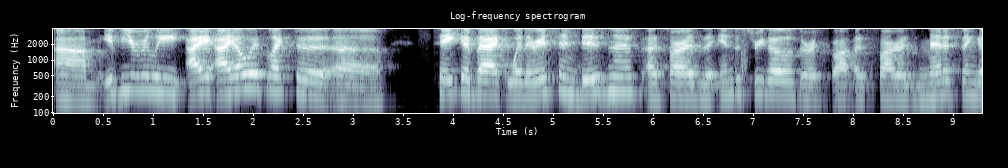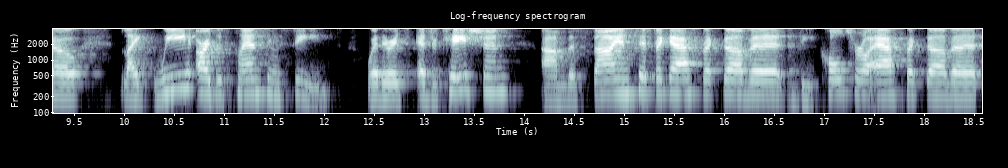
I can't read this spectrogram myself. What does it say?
Um, if you really, I, I always like to uh, take it back, whether it's in business, as far as the industry goes, or as far, as far as medicine go, like we are just planting seeds, whether it's education, um, the scientific aspect of it, the cultural aspect of it,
